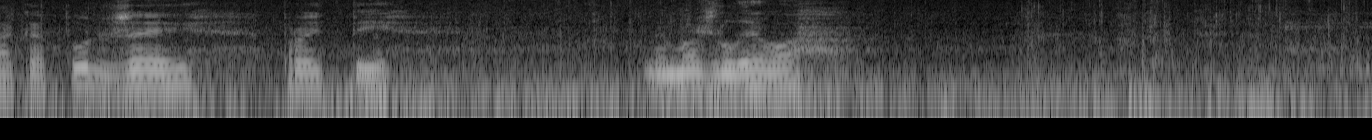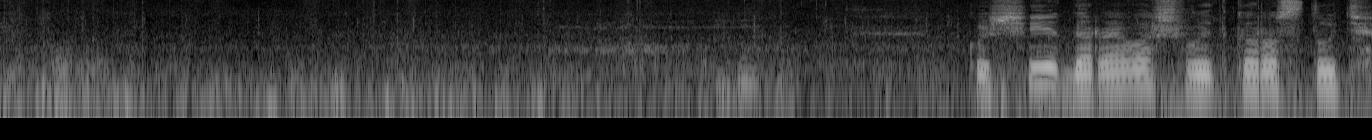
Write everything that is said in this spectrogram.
Так, а тут вже й пройти неможливо. Кущі, дерева швидко ростуть.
